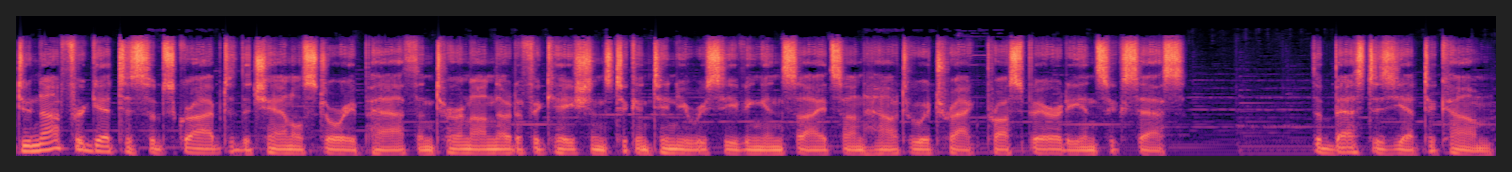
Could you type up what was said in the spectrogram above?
Do not forget to subscribe to the channel Story Path and turn on notifications to continue receiving insights on how to attract prosperity and success. The best is yet to come.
